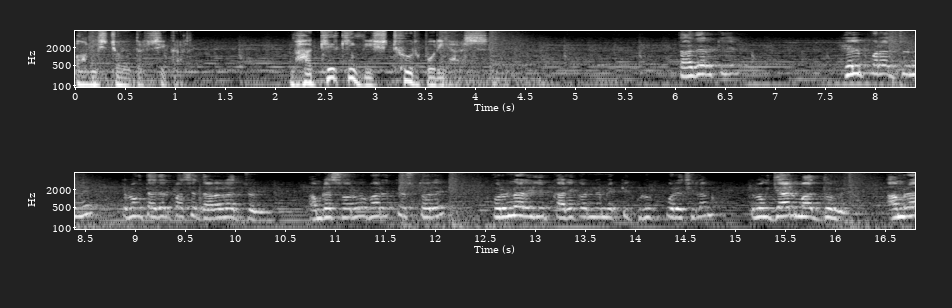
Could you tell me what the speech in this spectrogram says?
অনিশ্চয়তার শিকার। ভাগ্যের কি নিষ্ঠুর পরিহাস। তাদেরকে হেল্প করার জন্য এবং তাদের পাশে দাঁড়ানোর জন্য আমরা সর্বভারতীয় স্তরে করোনা রিলিফ কারিগর নামে একটি গ্রুপ করেছিলাম এবং যার মাধ্যমে আমরা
